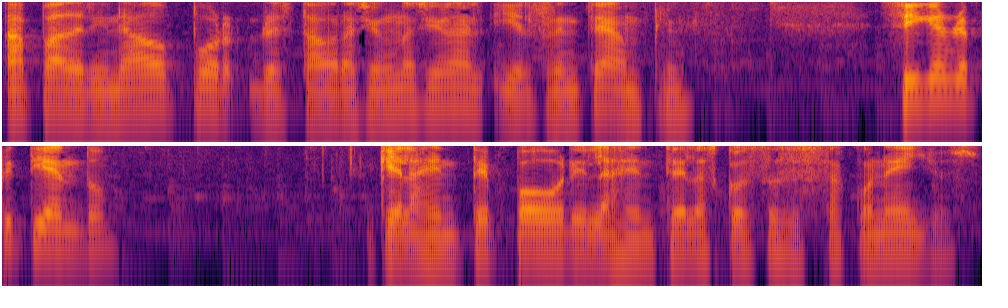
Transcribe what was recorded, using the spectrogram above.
apadrinado por Restauración Nacional y el Frente Amplio siguen repitiendo que la gente pobre y la gente de las costas está con ellos.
